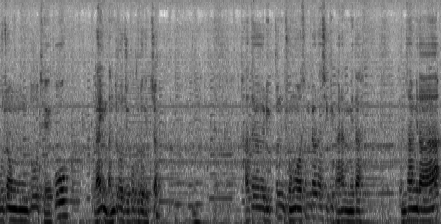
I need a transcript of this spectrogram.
고정도 되고 라인 만들어지고 그러겠죠. 음. 다들 이쁜 종어 선별하시기 바랍니다. 감사합니다.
